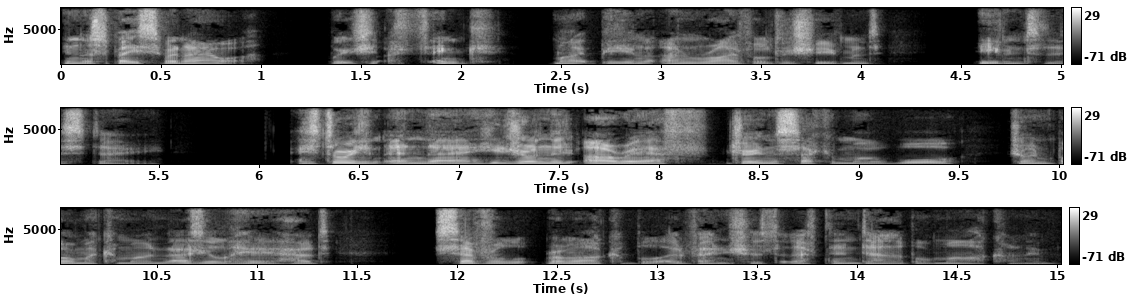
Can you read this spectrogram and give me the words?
in the space of an hour, which I think might be an unrivaled achievement even to this day. His story didn't end there. He joined the RAF during the Second World War, joined Bomber Command, as you'll hear, had several remarkable adventures that left an indelible mark on him.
